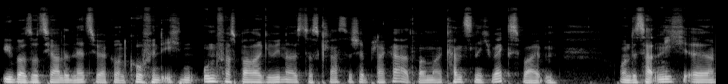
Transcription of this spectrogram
über soziale Netzwerke und Co. finde ich ein unfassbarer Gewinner ist das klassische Plakat, weil man kann es nicht wegswipen. Und es hat nicht äh,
